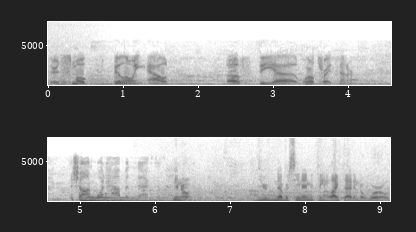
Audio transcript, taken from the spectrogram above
There's smoke billowing out of the uh, World Trade Center. Sean, what happened next? You know, you've never seen anything like that in the world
